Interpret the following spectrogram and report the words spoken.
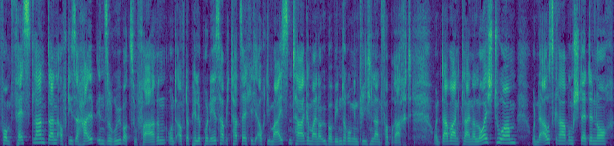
vom Festland dann auf diese Halbinsel rüber zu fahren. Und auf der Peloponnes habe ich tatsächlich auch die meisten Tage meiner Überwinterung in Griechenland verbracht. Und da war ein kleiner Leuchtturm und eine Ausgrabungsstätte noch.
